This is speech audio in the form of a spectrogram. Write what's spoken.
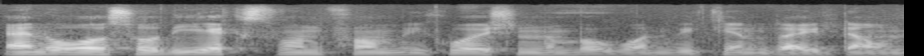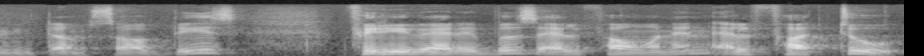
and also the x1 from equation number 1 we can write down in terms of these free variables alpha 1 and alpha 2.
